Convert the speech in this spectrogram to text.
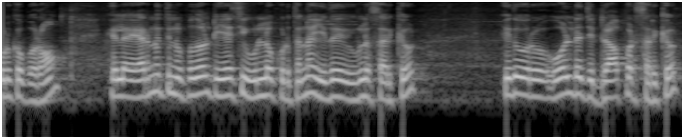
கொடுக்க போகிறோம் இல்லை இரநூத்தி முப்பது வோல்ட் ஏசி உள்ளே கொடுத்தோன்னா இது உள்ள சர்க்யூட் இது ஒரு வோல்டேஜ் ட்ராப்பர் சர்க்யூட்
